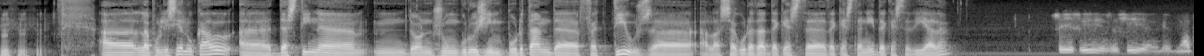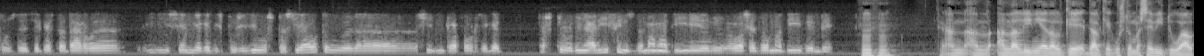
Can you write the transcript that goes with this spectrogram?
Uh, la policia local uh, destina mm, doncs, un gruix important d'efectius a, a la seguretat d'aquesta nit, d'aquesta diada? Sí, sí, és així. Nosaltres des d'aquesta tarda iniciem ja aquest dispositiu especial que durarà així un reforç aquest extraordinari fins demà matí a les 7 del matí ben bé. Uh -huh en, en, en la línia del que, del que acostuma a ser habitual.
